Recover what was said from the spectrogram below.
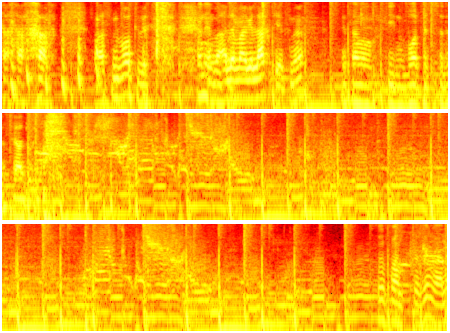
Was ein Wortwitz. Haben wir alle mal gelacht jetzt, ne? Jetzt haben wir auch den Wortwitz für das Jahr durch. So Franz, da sind wir, ne?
